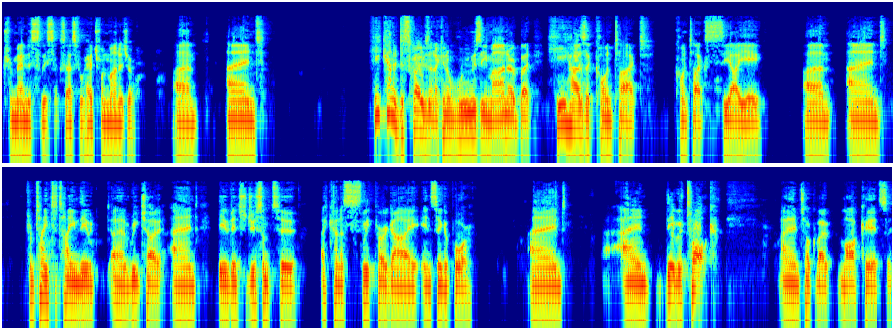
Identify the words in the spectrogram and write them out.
tremendously successful hedge fund manager. Um, and he kind of describes it in a kind of woozy manner, but he has a contact, contacts CIA. Um, and from time to time, they would uh, reach out and they would introduce him to a kind of sleeper guy in Singapore. And, and they would talk and talk about markets. And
